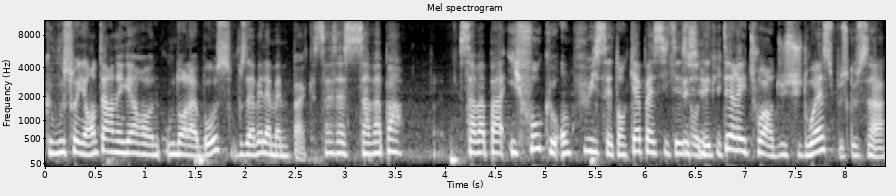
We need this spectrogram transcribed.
que vous soyez en Tarn-et-Garonne ou dans la Beauce, vous avez la même PAC. Ça, ça, ça va pas ça va pas. Il faut qu'on puisse être en capacité sur des territoires du Sud-Ouest, puisque ça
